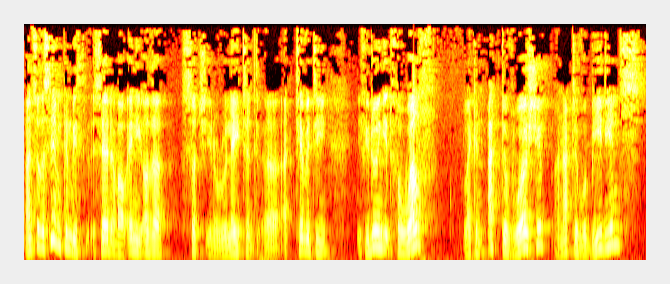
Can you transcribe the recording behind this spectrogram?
And so the same can be said about any other such, you know, related uh, activity. If you're doing it for wealth, like an act of worship, an act of obedience,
